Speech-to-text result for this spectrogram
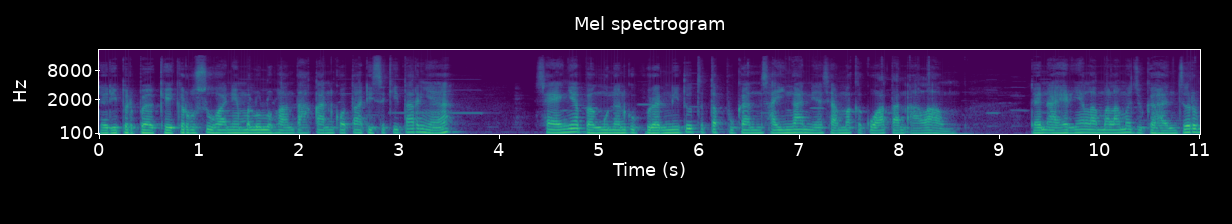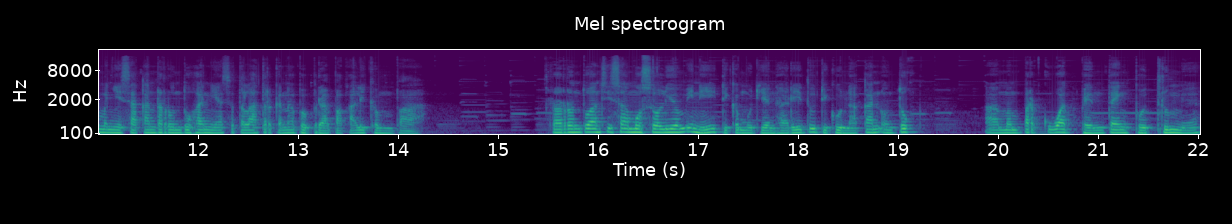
dari berbagai kerusuhan yang meluluh lantahkan kota di sekitarnya, sayangnya bangunan kuburan ini tuh tetap bukan saingan ya sama kekuatan alam. Dan akhirnya lama-lama juga hancur menyisakan reruntuhannya setelah terkena beberapa kali gempa. Reruntuhan sisa mausoleum ini di kemudian hari itu digunakan untuk uh, memperkuat benteng Bodrum ya.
